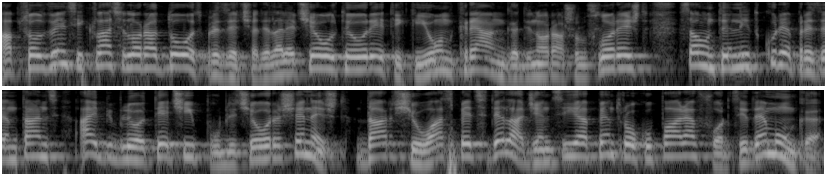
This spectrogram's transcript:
Absolvenții claselor a 12 de la Liceul Teoretic Ion Creangă din orașul Florești s-au întâlnit cu reprezentanți ai Bibliotecii Publice Orășenești, dar și oaspeți de la Agenția pentru Ocuparea Forței de Muncă.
